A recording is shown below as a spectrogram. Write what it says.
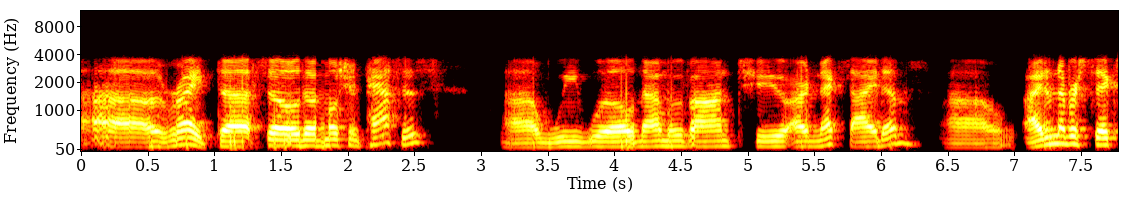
Uh, right, uh, so the motion passes. Uh, we will now move on to our next item. Uh, item number six,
